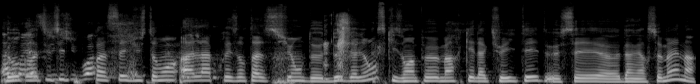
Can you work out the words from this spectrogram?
Ah donc ouais, on va tout de suite passer justement à la présentation de deux alliances qui ont un peu marqué l'actualité de ces euh, dernières semaines.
